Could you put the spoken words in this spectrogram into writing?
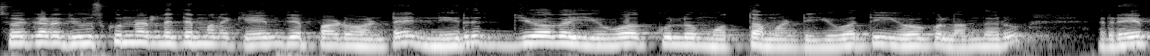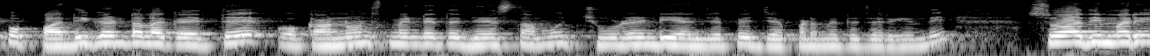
సో ఇక్కడ చూసుకున్నట్లయితే మనకి ఏం చెప్పాడు అంటే నిరుద్యోగ యువకులు మొత్తం అంటే యువతి యువకులందరూ రేపు పది గంటలకైతే ఒక అనౌన్స్మెంట్ అయితే చేస్తాము చూడండి అని చెప్పి చెప్పడం అయితే జరిగింది. సో అది మరి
